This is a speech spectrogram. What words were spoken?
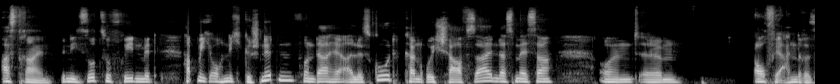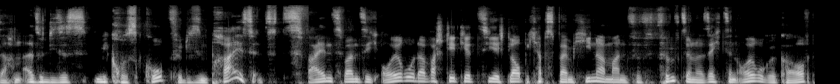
Ast rein. Bin ich so zufrieden mit. Hab mich auch nicht geschnitten, von daher alles gut. Kann ruhig scharf sein, das Messer. Und ähm, auch für andere Sachen. Also dieses Mikroskop für diesen Preis, 22 Euro oder was steht jetzt hier? Ich glaube, ich habe es beim Chinamann für 15 oder 16 Euro gekauft.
